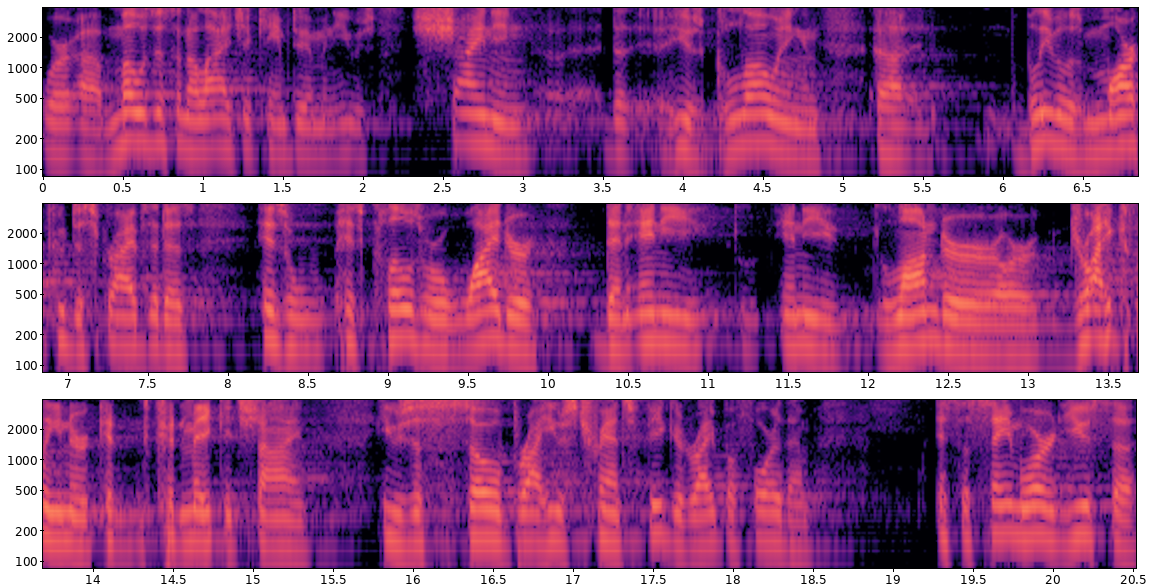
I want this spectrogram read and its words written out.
where uh, Moses and Elijah came to him and he was shining, uh, the, he was glowing. And uh, I believe it was Mark who describes it as his, his clothes were whiter than any any launderer or dry cleaner could, could make it shine. He was just so bright. He was transfigured right before them. It's the same word used to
